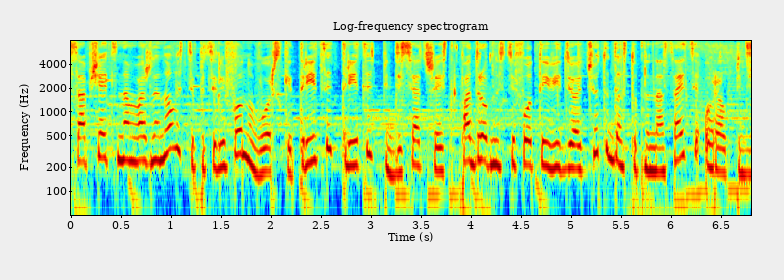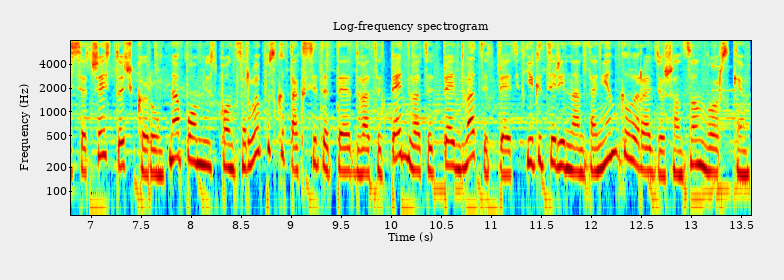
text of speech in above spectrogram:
Сообщайте нам важные новости по телефону Ворске 30 30 56. Подробности фото и видео отчеты доступны на сайте урал56.ру. Напомню, спонсор выпуска такси ТТ 25 25 25. Екатерина Антоненкова, радио Шансон Ворске.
